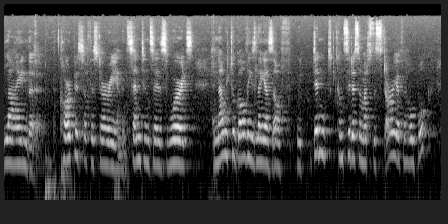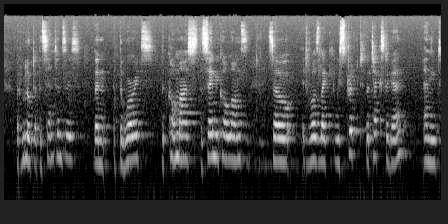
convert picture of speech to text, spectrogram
line, the corpus of the story, and then sentences, words, And now we took all these layers off. We didn't consider so much the story of the whole book, but we looked at the sentences, then at the words, the commas, the semicolons. So it was like we stripped the text again, and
